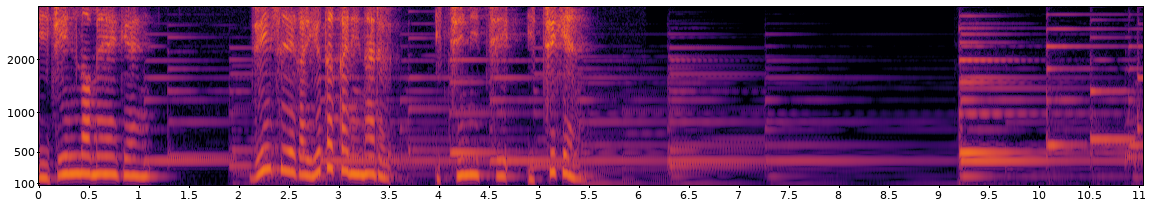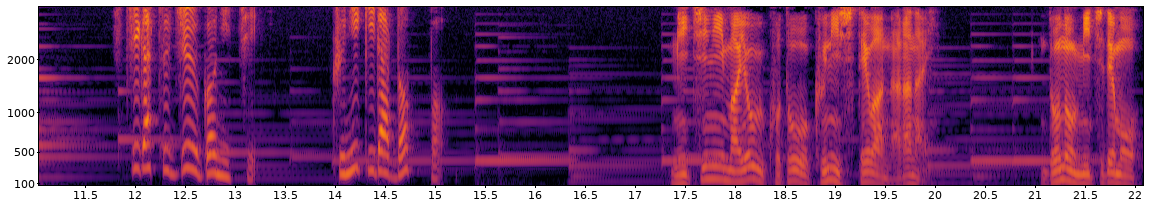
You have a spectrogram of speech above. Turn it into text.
偉人の名言、人生が豊かになる、一日一元。7月15日、国木田独歩。道に迷うことを苦にしてはならない。どの道でも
